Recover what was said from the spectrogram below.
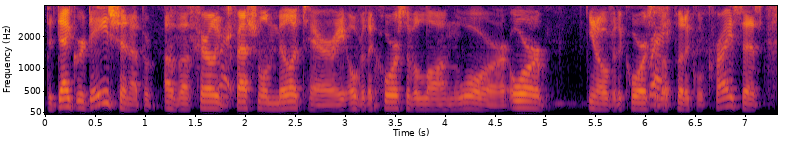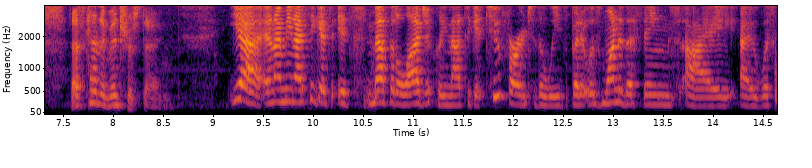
the degradation of a, of a fairly right. professional military over the course of a long war or you know over the course right. of a political crisis that's kind of interesting yeah, and I mean, I think it's it's methodologically not to get too far into the weeds, but it was one of the things I I was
